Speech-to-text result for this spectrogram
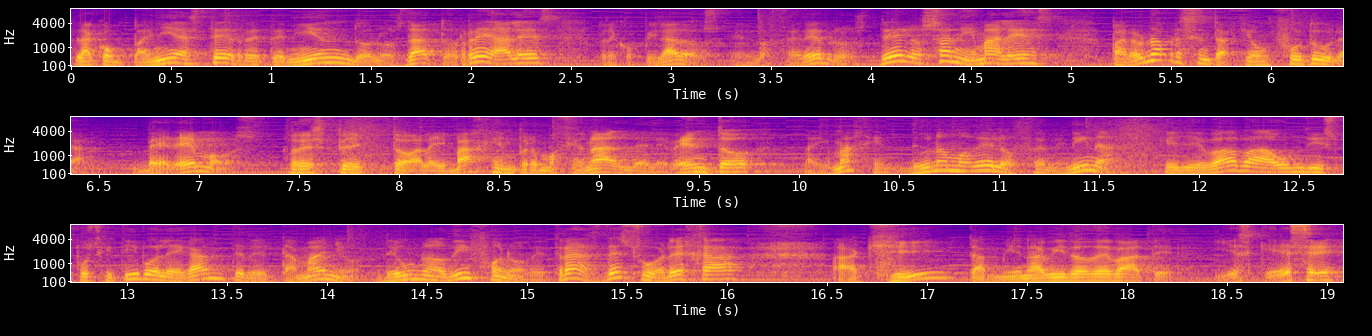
la compañía esté reteniendo los datos reales recopilados en los cerebros de los animales para una presentación futura. Veremos. Respecto a la imagen promocional del evento, la imagen de una modelo femenina que llevaba un dispositivo elegante del tamaño de un audífono detrás de su oreja, aquí también ha habido debate. Y es que ese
